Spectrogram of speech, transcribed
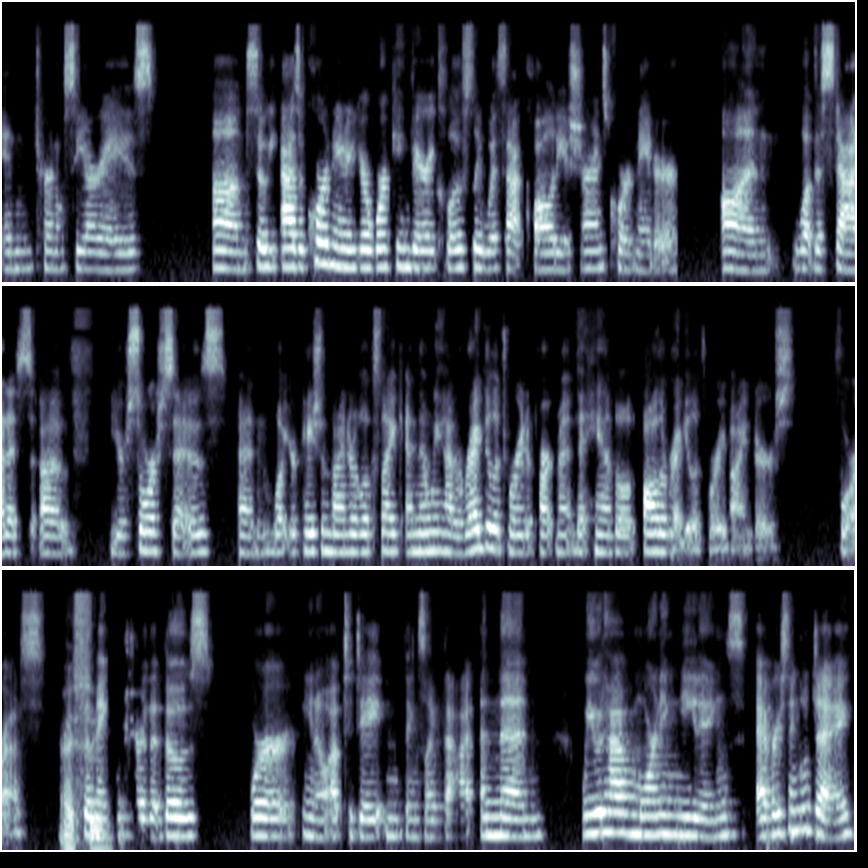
internal CRAs. Um, so as a coordinator, you're working very closely with that quality assurance coordinator on what the status of your source is and what your patient binder looks like. And then we had a regulatory department that handled all the regulatory binders for us. I so making sure that those were, you know, up to date and things like that. And then we would have morning meetings every single day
